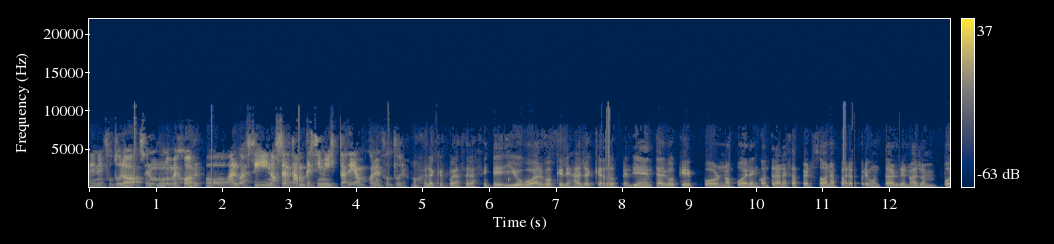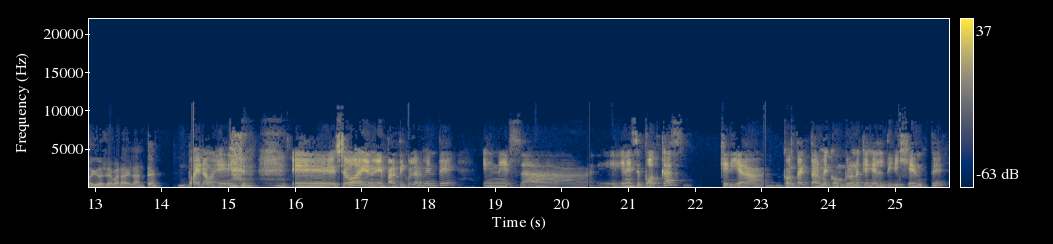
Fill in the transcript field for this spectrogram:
en el futuro ser un mundo mejor o algo así, y no ser tan pesimistas, digamos, con el futuro. Ojalá que pueda ser así. Eh, ¿Y hubo algo que les haya quedado pendiente, algo que por no poder encontrar a esa persona para preguntarle no hayan podido llevar adelante? Bueno, eh, eh, yo en, particularmente en, esa, en ese podcast quería contactarme con Bruno, que es el dirigente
